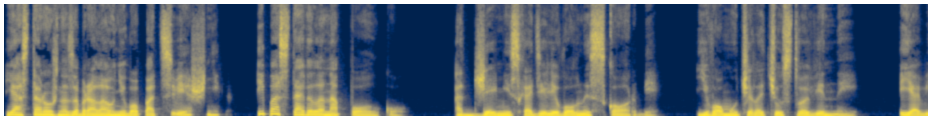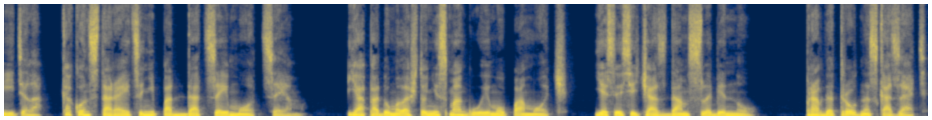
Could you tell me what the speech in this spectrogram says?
Я осторожно забрала у него подсвечник и поставила на полку. От Джейми исходили волны скорби. Его мучило чувство вины. И я видела, как он старается не поддаться эмоциям. Я подумала, что не смогу ему помочь, если сейчас дам слабину. Правда, трудно сказать,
